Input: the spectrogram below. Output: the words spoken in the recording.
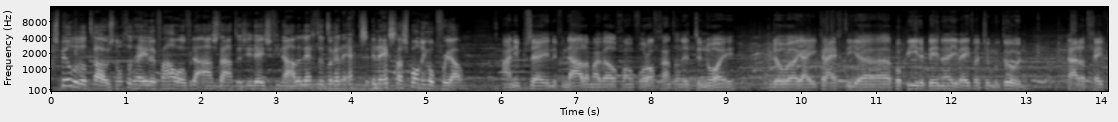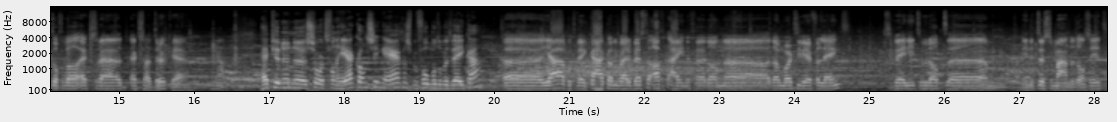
Speelde dat trouwens nog, dat hele verhaal over de A-status in deze finale? Legde het er een, ex een, extra spanning op voor jou? Nou, niet per se in de finale, maar wel gewoon voorafgaand aan dit toernooi. Ik bedoel, uh, ja, je krijgt die uh, papieren binnen, je weet wat je moet doen. Ja, dat geeft toch wel extra, extra druk, ja. ja. Heb je een uh, soort van herkansing ergens, bijvoorbeeld op het WK? ja, op het WK kan ik bij de beste acht eindigen. Dan, dan wordt hij weer verlengd. Dus ik weet niet hoe dat ehm, in de tussenmaanden dan zit.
